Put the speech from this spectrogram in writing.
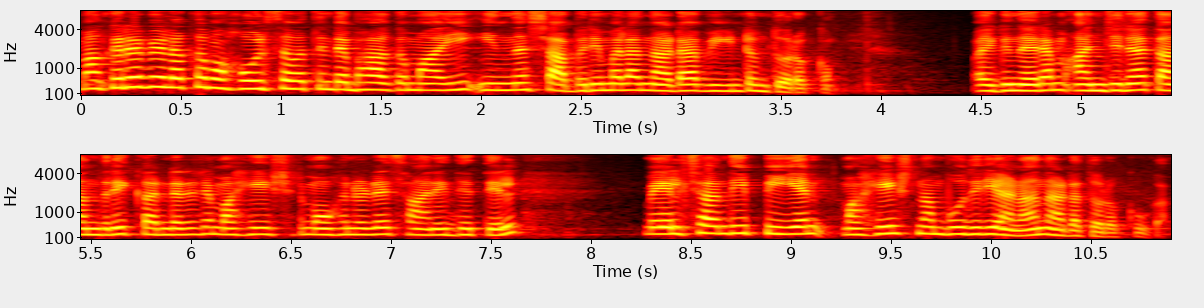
മകരവിളക്ക് മഹോത്സവത്തിന്റെ ഭാഗമായി ഇന്ന് ശബരിമല നട വീണ്ടും തുറക്കും. വൈകുന്നേരം അഞ്ചിന് തന്ത്രി കണ്ഠരര് മഹേഷ് മോഹനയുടെ സാന്നിധ്യത്തിൽ മേൽശാന്തി പി എൻ മഹേഷ് നമ്പൂതിരിയാണ് നട തുറക്കുക.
